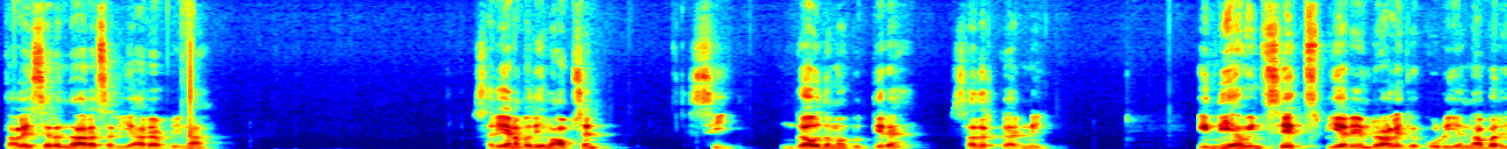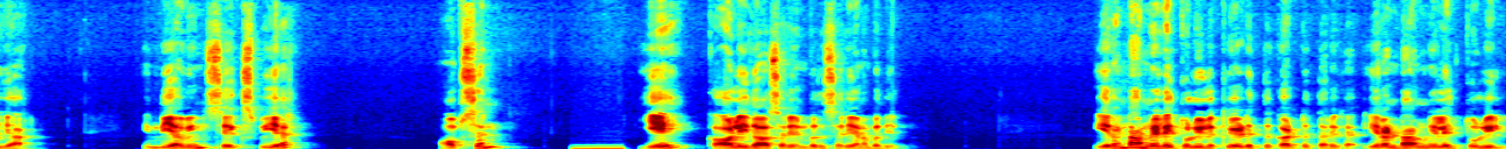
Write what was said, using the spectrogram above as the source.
தலை சிறந்த அரசர் யார் அப்படின்னா சரியான பதில் ஆப்ஷன் சி கௌதம புத்திர சதர்கர்ணி. இந்தியாவின் ஷேக்ஸ்பியர் என்று அழைக்கக்கூடிய நபர் யார்? இந்தியாவின் ஷேக்ஸ்பியர் ஆப்ஷன் ஏ காளிதாசர் என்பது சரியான பதில். இரண்டாம் நிலை தொழிலுக்கு எடுத்துக்காட்டு தருக. இரண்டாம் நிலை தொழில்.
